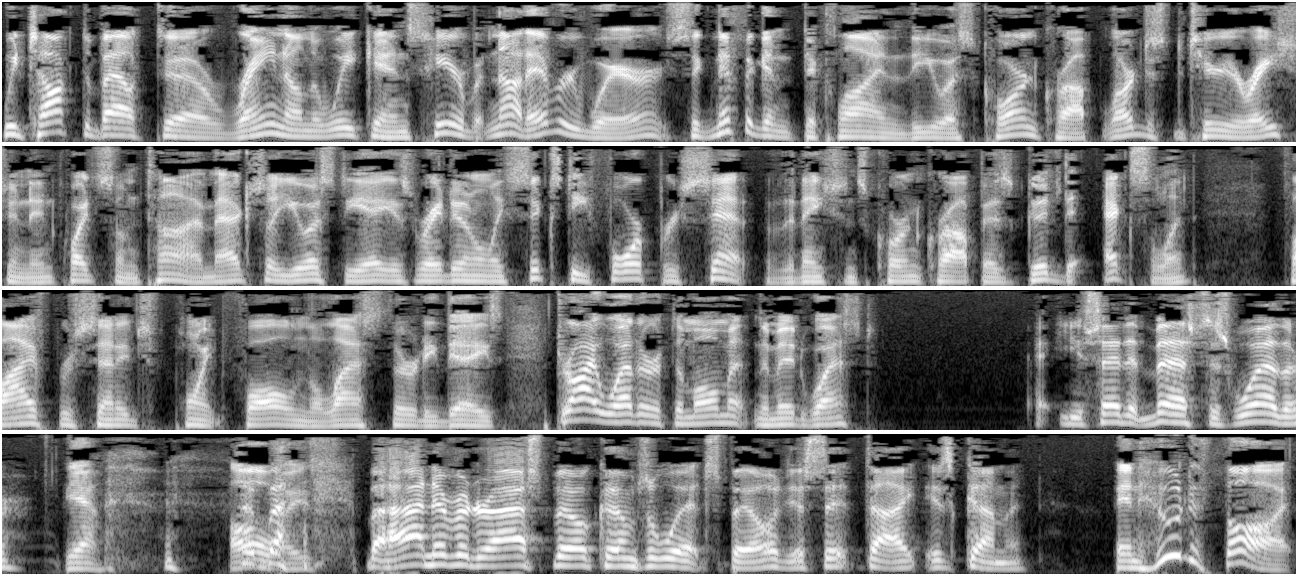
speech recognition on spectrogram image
We talked about uh, rain on the weekends here, but not everywhere. Significant decline in the U.S. corn crop, largest deterioration in quite some time. Actually, USDA has rated only 64% of the nation's corn crop as good to excellent. Five percentage point fall in the last 30 days. Dry weather at the moment in the Midwest. You said it best, it's weather. Yeah, always. Behind every dry spell comes a wet spell. Just sit tight, it's coming. And who'd have thought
